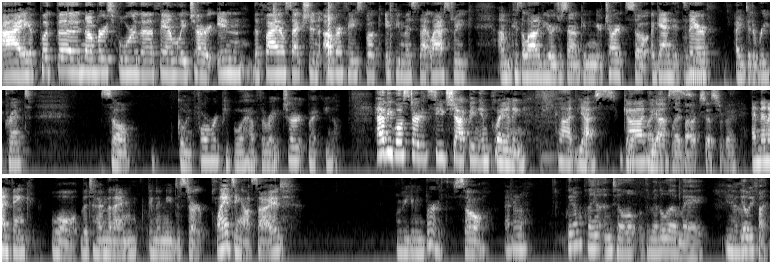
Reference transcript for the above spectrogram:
I have put the numbers for the family chart in the file section of our Facebook if you missed that last week, um, because a lot of you are just now getting your charts. So again, it's there. I did a reprint. So going forward, people will have the right chart, but you know. Have you both started seed shopping and planning? God, yes. God, I yes. got my box yesterday. And then I think, well, the time that I'm gonna need to start planting outside, Be giving birth. So I don't know. We don't plant until the middle of May. Yeah. You'll be fine.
